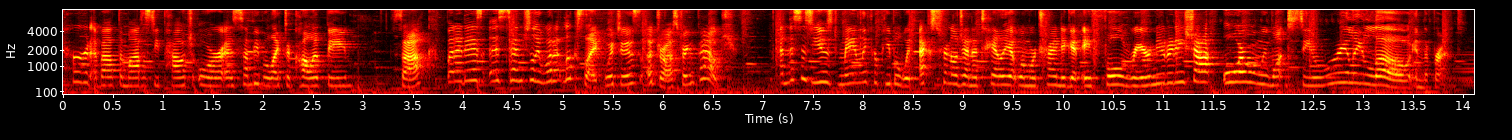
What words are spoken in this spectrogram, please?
heard about the modesty pouch, or as some people like to call it, the sock, but it is essentially what it looks like, which is a drawstring pouch. And this is used mainly for people with external genitalia when we're trying to get a full rear nudity shot or when we want to see really low in the front.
